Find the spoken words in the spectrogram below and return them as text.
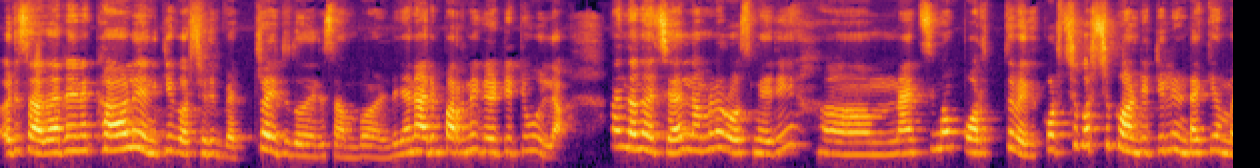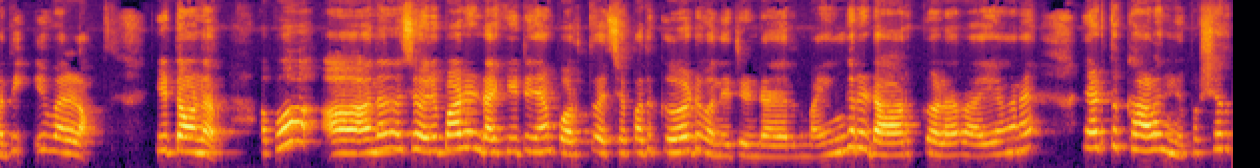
ഒരു സാധാരണക്കാളും എനിക്ക് കുറച്ചുകൂടി ബെറ്റർ ആയിട്ട് തോന്നിയൊരു സംഭവമുണ്ട്. ഞാൻ ആരും പറഞ്ഞു കേട്ടിട്ടുമില്ല. എന്താന്ന് വെച്ചാൽ നമ്മൾ റോസ്മേരി മാക്സിമം പുറത്ത് വെക്കുക കുറച്ച് കുറച്ച് ക്വാണ്ടിറ്റിയിൽ ഉണ്ടാക്കിയാൽ മതി ഈ വെള്ളം. ഈ ടോണർ. അപ്പോൾ എന്താന്ന് വെച്ചാൽ ഒരുപാട് ഉണ്ടാക്കിയിട്ട് ഞാൻ പുറത്ത് വെച്ചപ്പോൾ അത് കേട് വന്നിട്ടുണ്ടായിരുന്നു. ഭയങ്കര ഡാർക്ക് കളറായി അങ്ങനെ ഞാൻ എടുത്ത് കളഞ്ഞു. പക്ഷെ അത്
